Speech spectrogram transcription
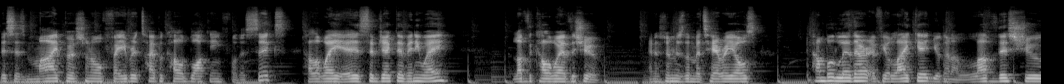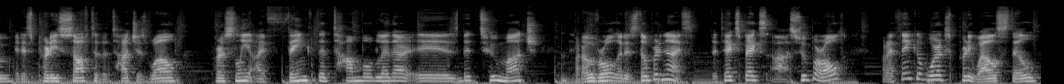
This is my personal favorite type of color blocking for the six. Colorway is subjective anyway. Love the colorway of the shoe. And in terms of the materials, tumbled leather, if you like it, you're gonna love this shoe. It is pretty soft to the touch as well. Personally, I think the tumbled leather is a bit too much, but overall it is still pretty nice. The tech specs are super old, but I think it works pretty well still,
